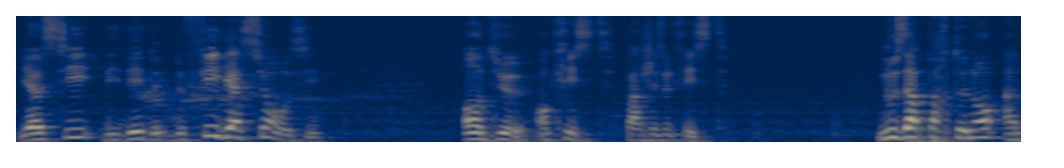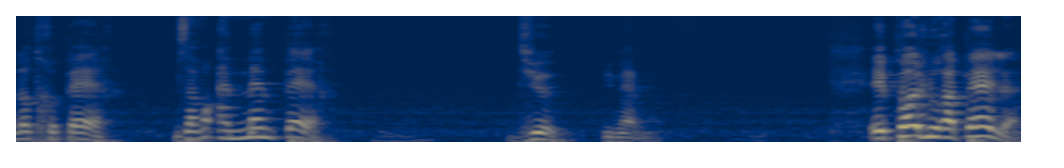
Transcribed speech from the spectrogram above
Il y a aussi l'idée de, filiation aussi, en Dieu, en Christ, par Jésus-Christ. Nous appartenons à notre Père. Nous avons un même Père, Dieu lui-même. Et Paul nous rappelle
